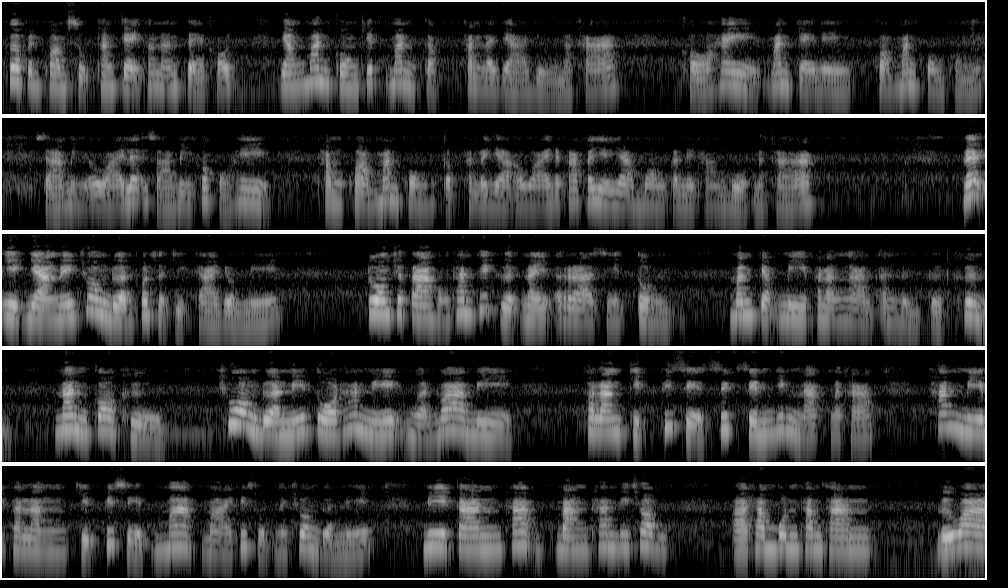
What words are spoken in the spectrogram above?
เพื่อเป็นความสุขทางใจเท่านั้นแต่เขายังมั่นคงยึดมั่นกับภรรยาอยู่นะคะ ขอให้มั่นใจในความมั่นคงของสามีเอาไว้ และสามีก็ขอให้ทำความมั่นคงกับภรรยาเอาไว้นะคะ พยายามมองกันในทางบวกนะคะ และอีกอย่างในช่วงเดือนพฤศจิกายนนี้ ดวงชะตาของท่านที่เกิดในราศีตุลมันจะมีพลังงานอันหนึ่งเกิดขึ้น นั่นก็คือช่วงเดือนนี้ตัวท่านนี้เหมือนว่ามีพลังจิตพิเศษซิกเซนยิ่งนักนะคะ ท่านมีพลังจิตพิเศษมากมายที่สุดในช่วงเดือนนี้ มีการถ้าบางท่านที่ชอบอทำบุญทำทาน หรือว่า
